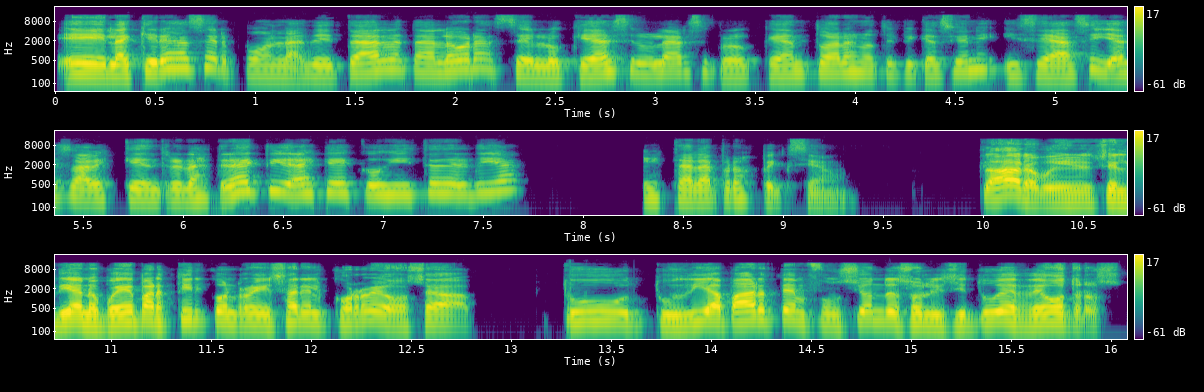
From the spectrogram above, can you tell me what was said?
eh, la quieres hacer, ponla de tal a tal hora, se bloquea el celular, se bloquean todas las notificaciones y se hace, ya sabes que entre las tres actividades que escogiste del día está la prospección. Claro, pues el día no puede partir con revisar el correo, o sea, tu, tu día parte en función de solicitudes de otros.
